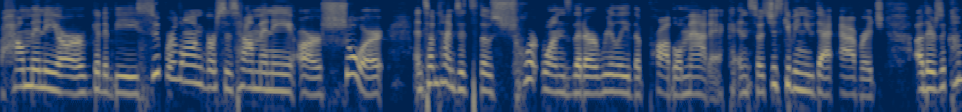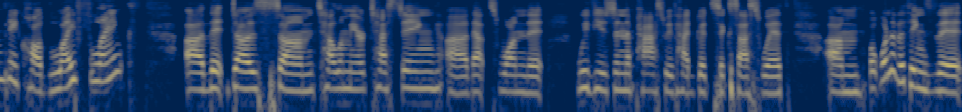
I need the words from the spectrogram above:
how many are going to be super long versus how many are short and sometimes it's those short ones that are really the problematic and so it's just giving you that average uh, there's a company called lifelength uh, that does some telomere testing. Uh, that's one that we've used in the past. We've had good success with. Um, but one of the things that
